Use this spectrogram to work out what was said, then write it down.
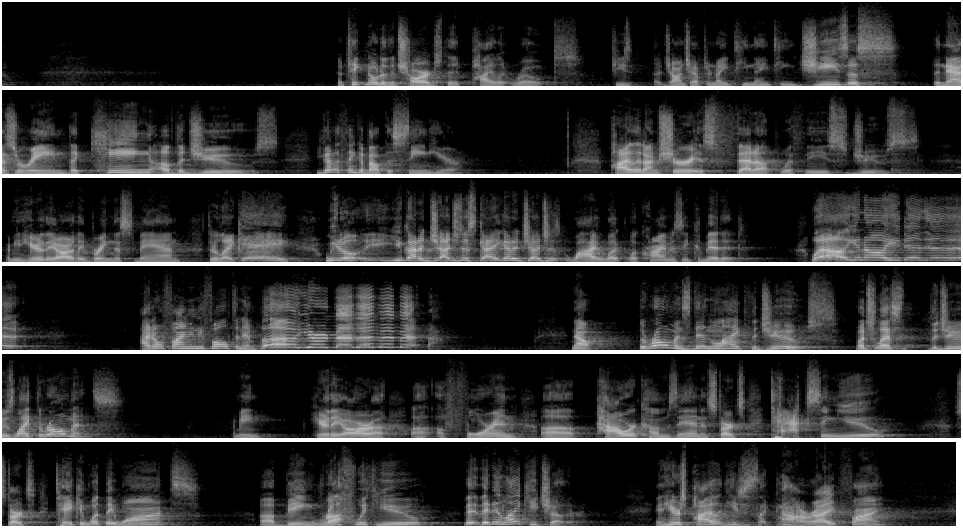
Now take note of the charge that Pilate wrote. John chapter 19, 19. Jesus the Nazarene, the King of the Jews. You got to think about this scene here. Pilate, I'm sure, is fed up with these Jews. I mean, here they are, they bring this man. They're like, hey, we don't, you got to judge this guy, you got to judge this. Why? What, what crime has he committed? Well, you know, he did. Uh, I don't find any fault in him. Oh, you're. Blah, blah, blah, now, the Romans didn't like the Jews, much less the Jews like the Romans. I mean, here they are, a, a foreign uh, power comes in and starts taxing you, starts taking what they want, uh, being rough with you. They, they didn't like each other. And here's Pilate, he's just like, all right, fine.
